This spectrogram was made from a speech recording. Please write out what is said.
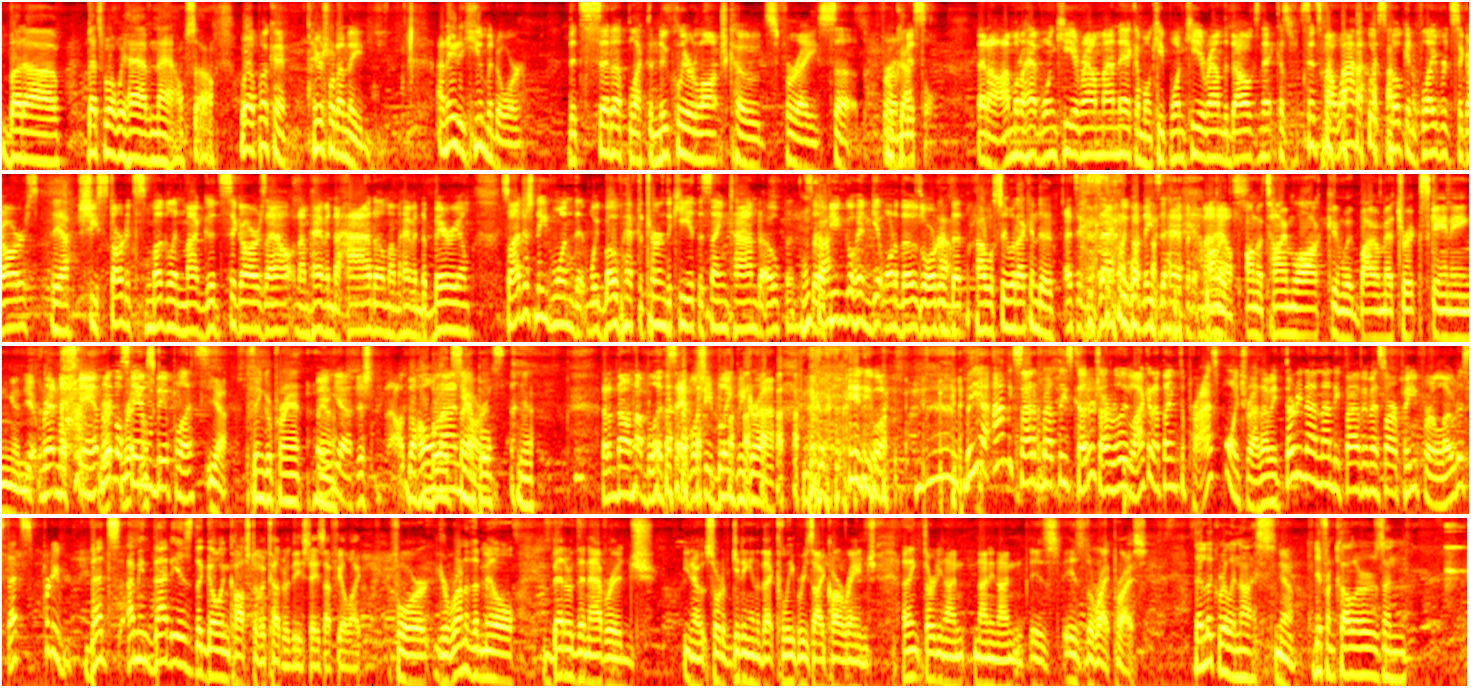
but uh, that's what we have now. So Well, okay, here's what I need I need a humidor that's set up like the nuclear launch codes for a sub, for Okay. a missile. And I- I'm going to have one key around my neck. I'm going to keep one key around the dog's neck because since my wife quit smoking flavored cigars, Yeah. she started smuggling my good cigars out, and I'm having to hide them. I'm having to bury them. So I just need one that we both have to turn the key at the same time to open. So if you can go ahead and get one of those ordered, that I will see what I can do. that's exactly what needs to happen at my on house. a, on a time lock and with biometric scanning and Yeah, retinal scan. Retinal scan retinal would be a plus. yeah. Fingerprint. But yeah, just uh, the whole Blood nine sample. yards. Yeah. No, not blood sample. She'd bleed me dry. anyway, but yeah, I'm excited about these cutters. I really like it. I think the price point's right. I mean, thirty nine ninety five MSRP for a Lotus. That's pretty. That's I mean that is the going cost of a cutter these days. I feel like for your run of the mill, better than average. You know, sort of getting into that Colibri Xikar range. I think thirty nine ninety nine is is the right price. They look really nice. Yeah. Different colors and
